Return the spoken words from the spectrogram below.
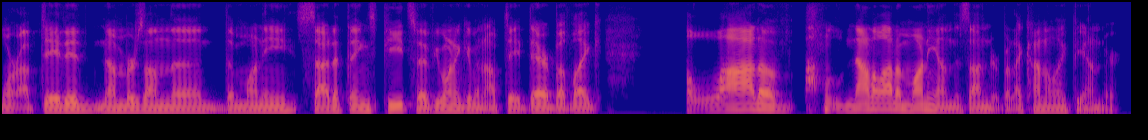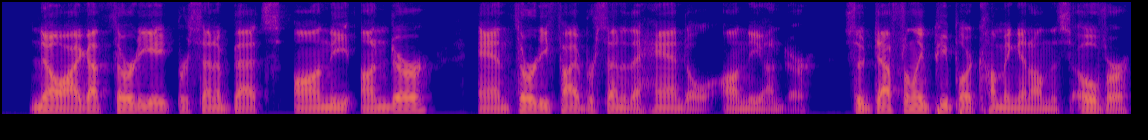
more updated numbers on the the money side of things, Pete. So if you want to give an update there, but like a lot of not a lot of money on this under, but I kind of like the under. No, I got 38% of bets on the under and 35% of the handle on the under. So definitely people are coming in on this over.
